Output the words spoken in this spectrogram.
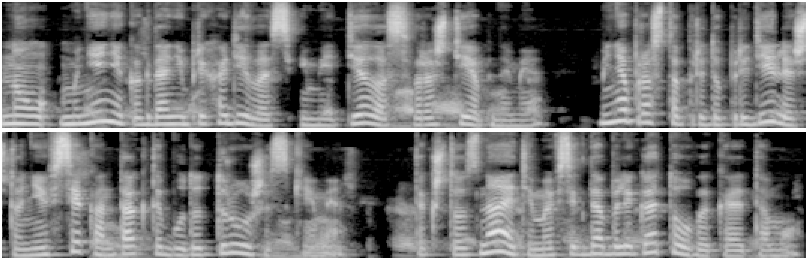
Ну, мне никогда не приходилось иметь дело с враждебными. Меня просто предупредили, что не все контакты будут дружескими. Так что, знаете, мы всегда были готовы к этому.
